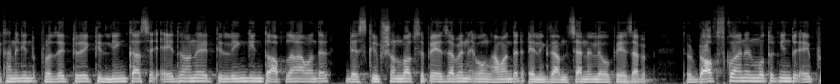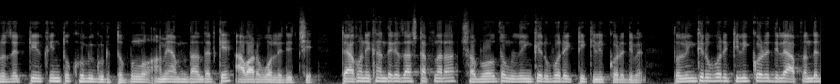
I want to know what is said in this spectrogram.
এখানে কিন্তু প্রজেক্টের একটি লিঙ্ক আছে। এই ধরনের একটি লিঙ্ক কিন্তু আপনারা আমাদের ডেসক্রিপশন বক্সে পেয়ে যাবেন এবং আমাদের টেলিগ্রাম চ্যানেলেও পেয়ে যাবেন। তো ডক্স কয়েনের মতো কিন্তু এই প্রজেক্টটিও কিন্তু খুবই গুরুত্বপূর্ণ। আমি আপনাদেরকে আবারও বলে দিচ্ছি। তো এখন এখান থেকে জাস্ট আপনারা সর্বপ্রথম লিঙ্কের উপর একটি ক্লিক করে দিবেন। তো লিঙ্কের উপরে ক্লিক করে দিলে আপনাদের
